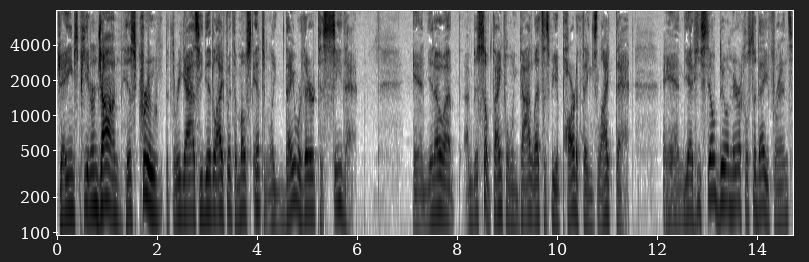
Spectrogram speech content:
James, Peter, and John, his crew, the three guys he did life with the most intimately, they were there to see that. And, you know, I, I'm just so thankful when God lets us be a part of things like that. And yet he's still doing miracles today, friends.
